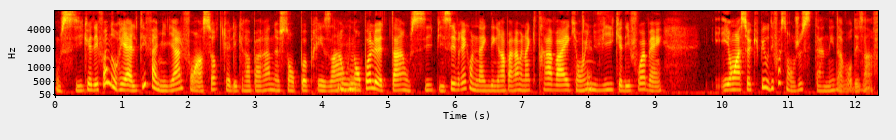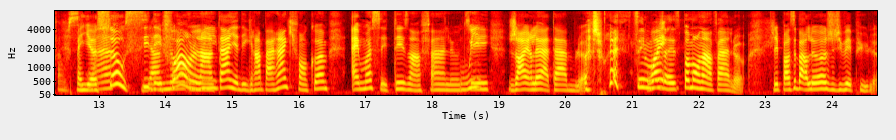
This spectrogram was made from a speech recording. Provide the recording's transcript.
aussi. Que des fois, nos réalités familiales font en sorte que les grands-parents ne sont pas présents ou Mhm. n'ont pas le temps aussi. Puis c'est vrai qu'on est avec des grands-parents maintenant qui travaillent, qui ont une vie, que des fois, ben ils ont à s'occuper ou des fois, ils sont juste tannés d'avoir des enfants aussi. Ben, il y a hein. ça aussi. Des fois, on oui. l'entend, il y a des grands-parents qui font comme Hey, moi, c'est tes enfants, là. Tu Oui. gère-le à table, là. tu sais, moi, c'est pas mon enfant, là. J'ai passé par là, j'y vais plus, là.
